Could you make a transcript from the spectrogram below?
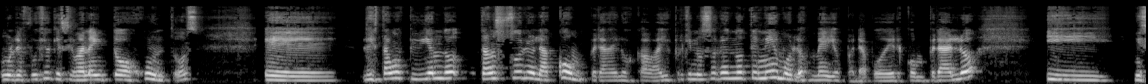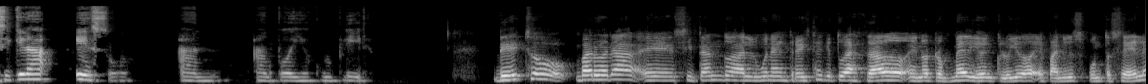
un refugio que se van a ir todos juntos. Eh, le estamos pidiendo tan solo la compra de los caballos, porque nosotros no tenemos los medios para poder comprarlo y ni siquiera eso han, podido cumplir. De hecho, Bárbara, eh, citando alguna entrevista que tú has dado en otros medios, incluido epanews.cl,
